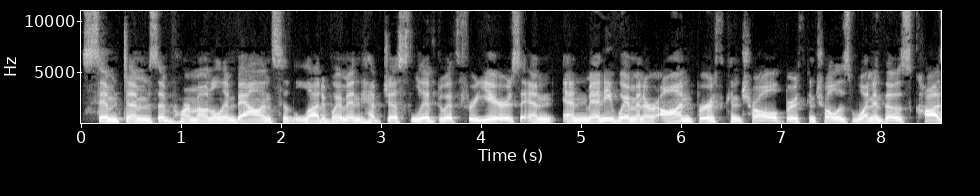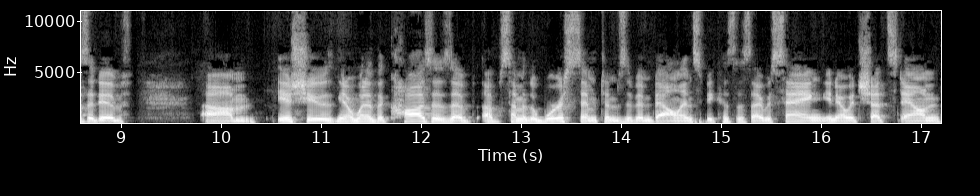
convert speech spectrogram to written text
symptoms of hormonal imbalance that a lot of women have just lived with for years. And, and many women are on birth control. Birth control is one of those causative um, issues, you know, one of the causes of, of some of the worst symptoms of imbalance, because as I was saying, you know, it shuts down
